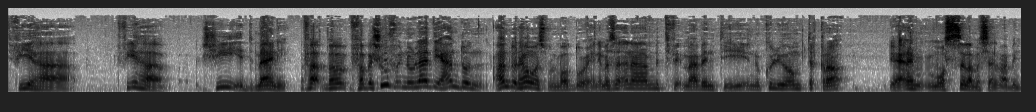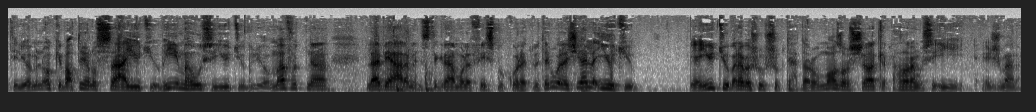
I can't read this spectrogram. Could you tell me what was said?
فيها فيها شيء إدماني. فبشوف إنه اولادي عندهم عندهم هوس بالموضوع. يعني مثلا أنا متفق مع بنتي إنه كل يوم تقرأ يعني أنا موصلها مثلا مع بنتي اليوم إنه okay بعطيها نص ساعة يوتيوب. هي مهووسه يوتيوب اليوم. ما فتنا لا بعالم إنستغرام ولا فيسبوك ولا تويتر ولا شيء. هلأ يوتيوب. يعني يوتيوب أنا بشوف شو بتحضره معظم الشغلات اللي بتحضرها موسيقية يعني اجمالا.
